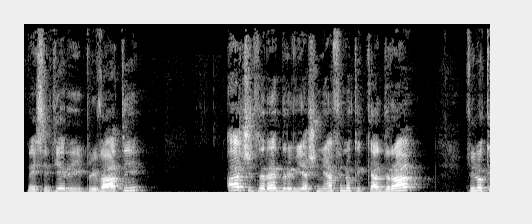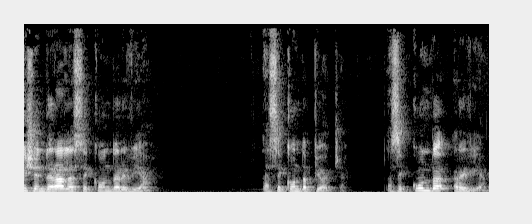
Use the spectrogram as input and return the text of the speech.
nei sentieri privati, Acitered revia shnia fino che cadrà, fino che scenderà la seconda revia la seconda pioggia, la seconda revia.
